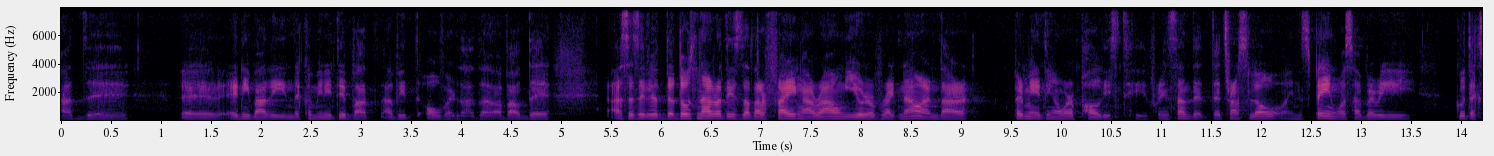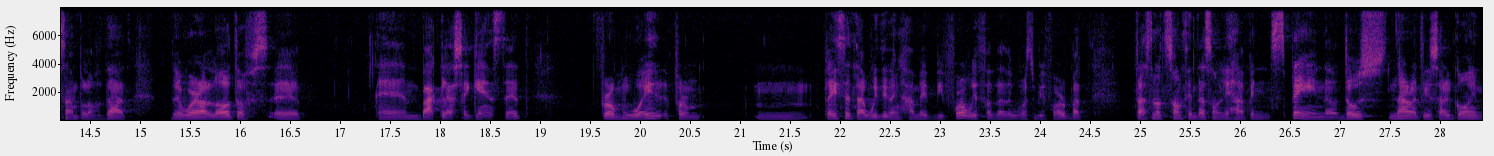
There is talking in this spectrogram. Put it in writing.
at the uh, anybody in the community, but a bit over that uh, about the as I said, th- those narratives that are flying around Europe right now and are permeating our policy. For instance, the, the trans law in Spain was a very good example of that. There were a lot of uh, um, backlash against it from way from um, places that we didn't have it before. We thought that it was before, but that's not something that's only happened in Spain. Tho- Those narratives are going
